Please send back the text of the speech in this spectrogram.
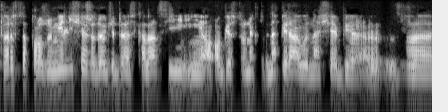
czerwca porozumieli się, że dojdzie do eskalacji i obie strony, które napierały na siebie w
